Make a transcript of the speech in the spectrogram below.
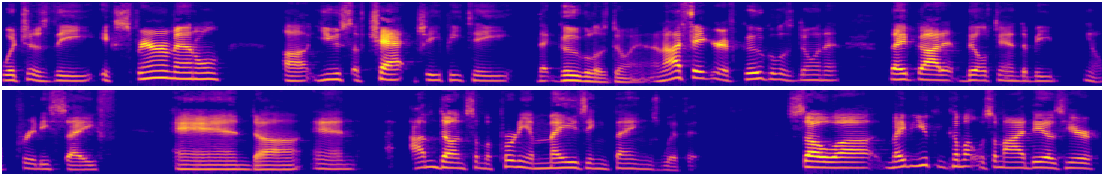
which is the experimental uh, use of chat GPT that Google is doing. And I figure if Google is doing it, they've got it built in to be, you know, pretty safe. And, uh, and I've done some pretty amazing things with it. So uh, maybe you can come up with some ideas here,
